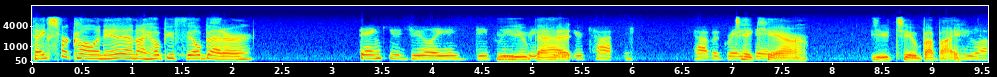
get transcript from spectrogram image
thanks for calling in. I hope you feel better. Thank you, Julie. Deeply you appreciate bet. your time. Have a great day. Take day. care. You too. Bye bye.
